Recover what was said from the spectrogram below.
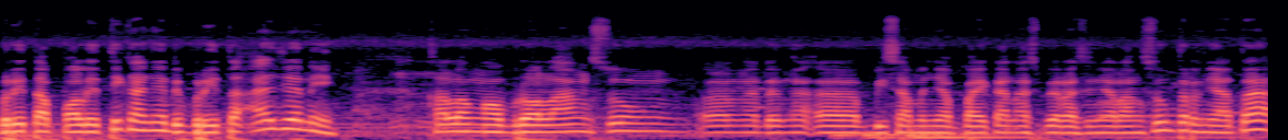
berita politik hanya di berita aja nih. Kalau ngobrol langsung eh, ngedengar eh, bisa menyampaikan aspirasinya langsung ternyata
